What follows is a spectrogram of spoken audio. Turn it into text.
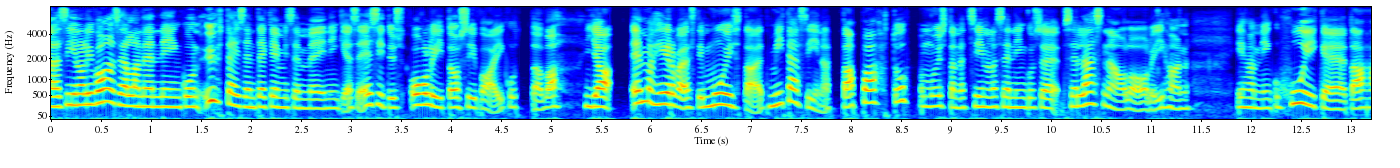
Ää, siinä oli vaan sellainen niin kuin yhteisen tekemisen meininki ja se esitys oli tosi vaikuttava. Ja en mä hirveästi muista, että mitä siinä tapahtui. Mä muistan, että siinä se, niin kuin se, se läsnäolo oli ihan, ihan niin kuin huikeeta.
